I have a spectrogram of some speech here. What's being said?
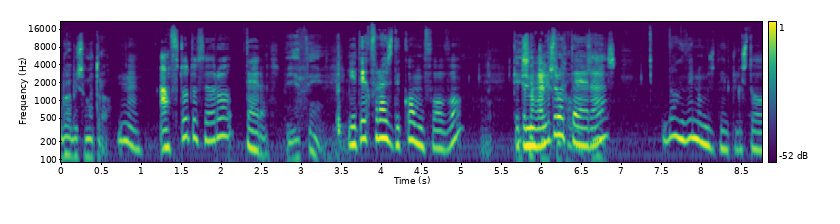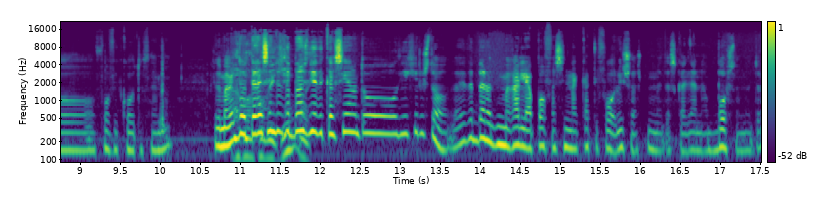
μπορεί να μπει στο μετρό. Ναι. Αυτό το θεωρώ τέρας. Γιατί; Γιατί εκφράζει δικό μου φόβο και Είσαι το μεγαλύτερο κλειστοφοβική. τέρας... Όχι, δεν νομίζω ότι είναι κλειστό φοβικό το θέμα. Και το μεγαλύτερο Άμα τέρας είναι ότι φοβική, δεν μπαίνω στη όχι. διαδικασία να το διαχειριστώ. Δηλαδή δεν παίρνω τη μεγάλη απόφαση να κατηφορήσω ας πούμε, τα σκαλιά να μπω στο μέτρο.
